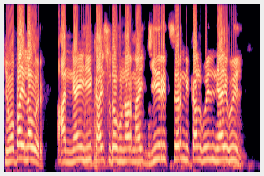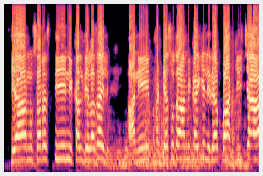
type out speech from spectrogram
किंवा बैलावर अन्याय ही काही सुद्धा होणार नाही. जी रितसर निकाल होईल न्याय होईल त्यानुसारच ती निकाल दिला जाईल. आणि फाट्या सुद्धा आम्ही काय केले त्या बाकीच्या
